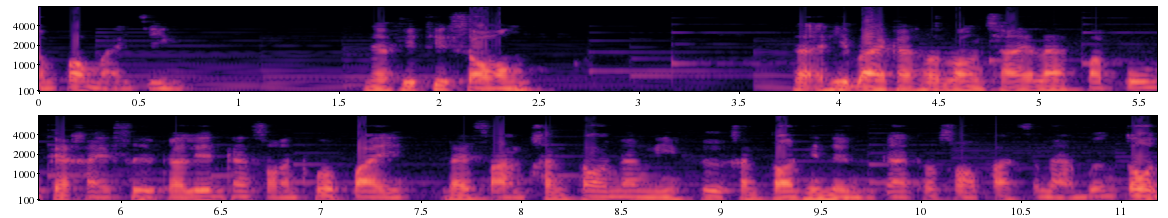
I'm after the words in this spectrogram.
รเป้าหมายจริง แนวคิดที่ 2 และอธิบายการทดลองใช้และปรับปรุงแก้ไขสื่อการเรียนการสอนทั่วไป ได้ 3 ขั้นตอนดังนี้ คือขั้นตอนที่ 1 การทดสอบภาคสนามเบื้องต้น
